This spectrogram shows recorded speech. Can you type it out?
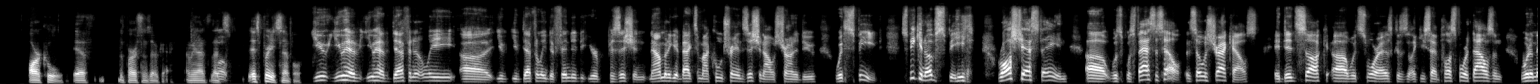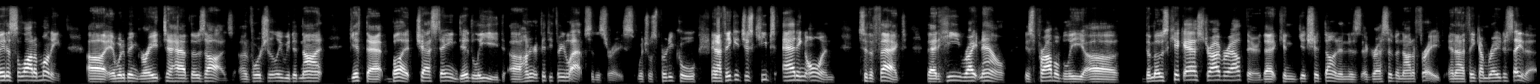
are cool if the person's okay. I mean, that's that's Well- it's pretty simple. you you have you have definitely uh you you've definitely defended your position. Now I'm going to get back to my cool transition I was trying to do with speed. Speaking of speed, Ross Chastain uh was was fast as hell, and so was Trackhouse. It did suck uh, with Suarez because, like you said, plus four thousand would have made us a lot of money. Uh, it would have been great to have those odds. Unfortunately, we did not get that, but Chastain did lead uh, 153 laps of this race, which was pretty cool. And I think it just keeps adding on to the fact that he right now is probably uh, the most kick-ass driver out there that can get shit done and is aggressive and not afraid. And I think I'm ready to say that.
